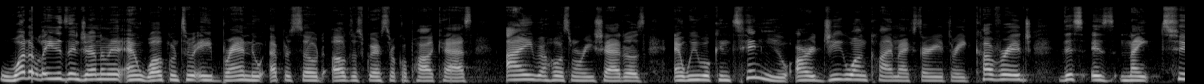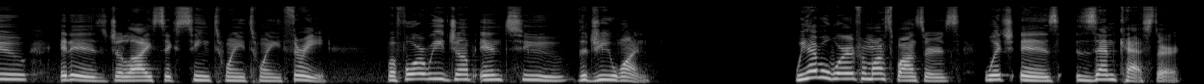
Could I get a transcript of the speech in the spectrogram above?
What up, ladies and gentlemen, and welcome to a brand new episode of the Squared Circle Podcast. I'm your host, Marie Shadows, and we will continue our G1 Climax 33 coverage. This is night two. It is July 16, 2023. Before we jump into the G1, we have a word from our sponsors, which is Zencastr.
